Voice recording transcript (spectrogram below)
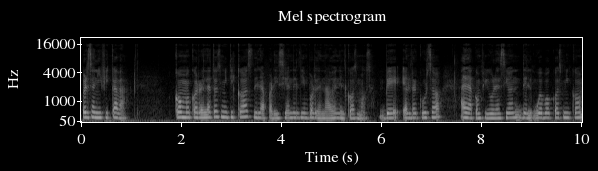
personificada, como correlatos míticos de la aparición del tiempo ordenado en el cosmos. B. El recurso a la configuración del huevo cósmico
